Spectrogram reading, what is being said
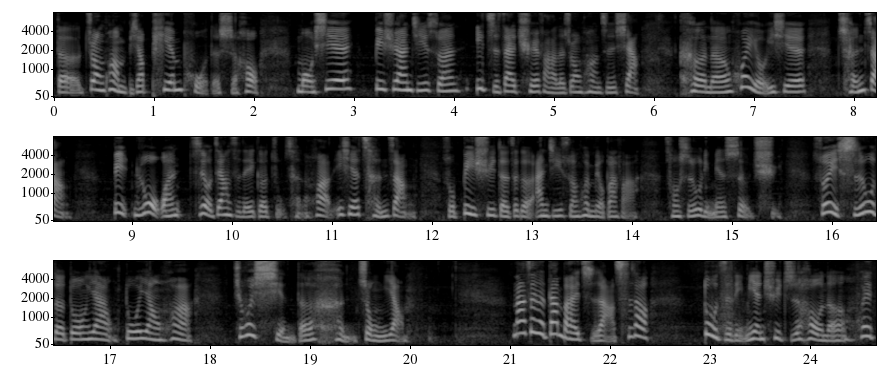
的状况比较偏颇的时候，某些必需氨基酸一直在缺乏的状况之下，可能会有一些成长必如果完只有这样子的一个组成的话，一些成长所必须的这个氨基酸会没有办法从食物里面摄取，所以食物的多样多样化。就会显得很重要。那这个蛋白质啊，吃到肚子里面去之后呢，会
